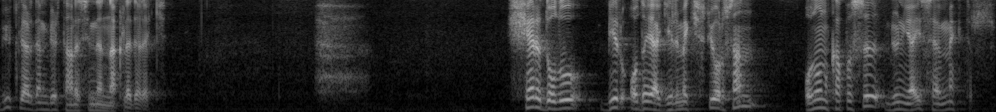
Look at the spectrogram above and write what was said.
Büyüklerden bir tanesinden naklederek şer dolu bir odaya girmek istiyorsan onun kapısı dünyayı sevmektir.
